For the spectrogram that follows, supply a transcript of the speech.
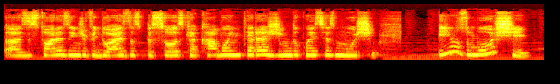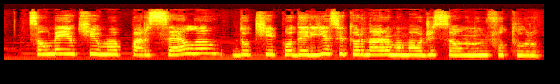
as histórias individuais das pessoas que acabam interagindo com esses mushi. E os mushi são meio que uma parcela do que poderia se tornar uma maldição num futuro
